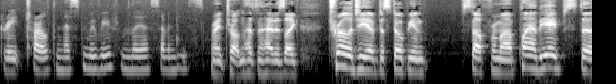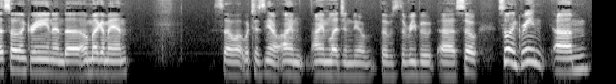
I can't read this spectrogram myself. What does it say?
Great charlton heston movie from the 70s Right, Charlton Heston had his like trilogy of dystopian stuff from uh, Planet of the Apes to Soylent Green and uh, Omega Man. So, uh, which is you know I am I am Legend. You know that was the reboot. Uh, so Soylent Green. Um,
